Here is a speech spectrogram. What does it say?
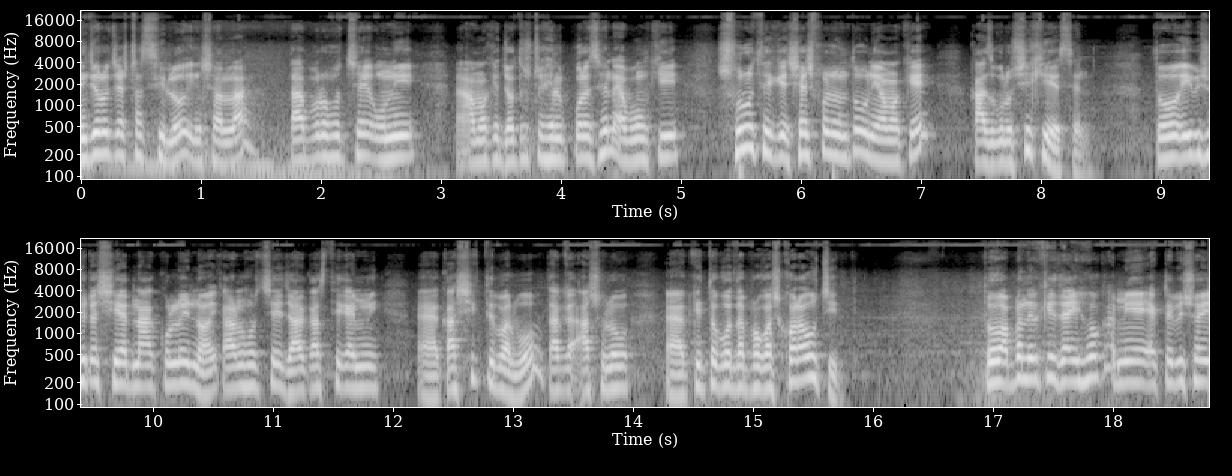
নিজেরও চেষ্টা ছিল ইনশাল্লাহ তারপরে হচ্ছে উনি আমাকে যথেষ্ট হেল্প করেছেন এবং কি শুরু থেকে শেষ পর্যন্ত উনি আমাকে কাজগুলো শিখিয়েছেন। তো এই বিষয়টা শেয়ার না করলেই নয়। কারণ হচ্ছে যার কাছ থেকে আমি কাজ শিখতে পারব, তাকে আসলেও কৃতজ্ঞতা প্রকাশ করা উচিত। তো আপনাদেরকে যাই হোক, আমি একটা বিষয়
